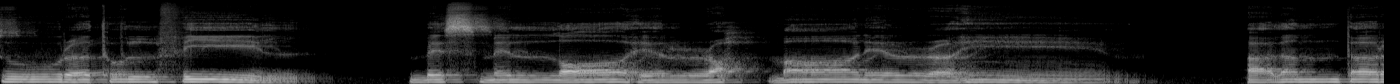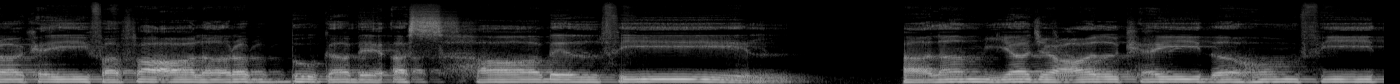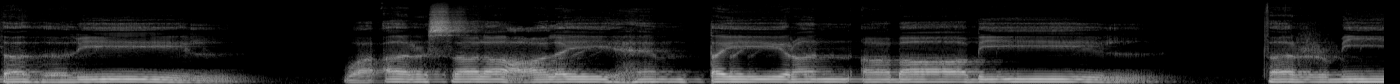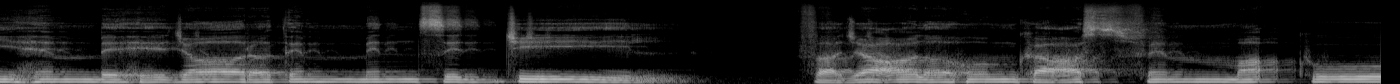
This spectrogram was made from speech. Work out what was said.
سورة الفيل. بسم الله الرحمن الرحيم. ألم تر كيف فعل ربك بأصحاب الفيل؟ ألم يجعل كيدهم في تذليل؟ وأرسل عليهم طيرا أبابيل ترميهم بحجارة من سجيل فجعلهم كعصف مأكول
